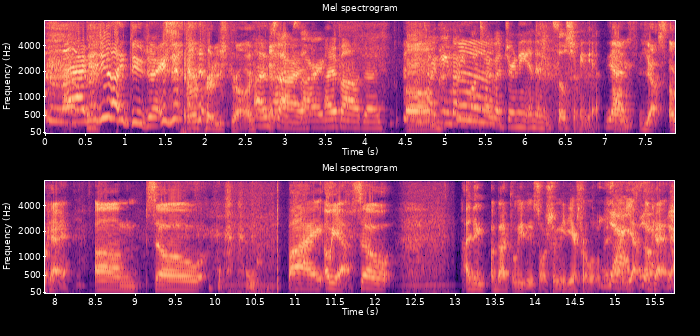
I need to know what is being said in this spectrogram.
I made you like two drinks. They were pretty strong. I'm sorry. sorry. I apologize. We're talking about you want to talk about Journey and then social media. Yes. Um, yes. Okay. Um. So, by oh yeah. So, I think about deleting social media for a little bit. Yes, right? yes,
